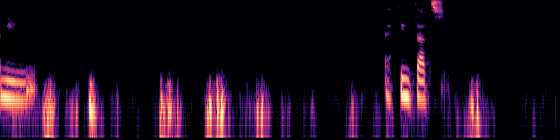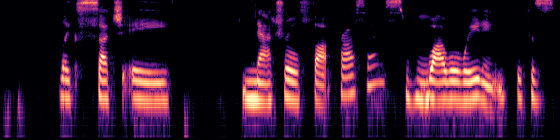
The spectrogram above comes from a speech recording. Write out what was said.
I mean i think that's like such a natural thought process Mhm. while we're waiting because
